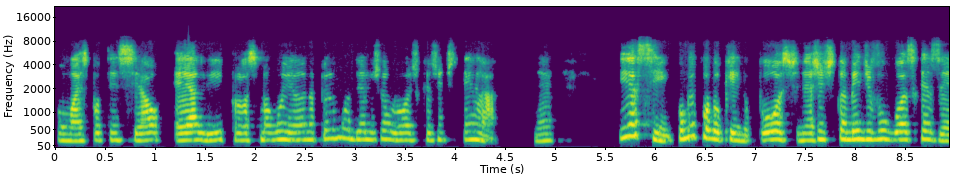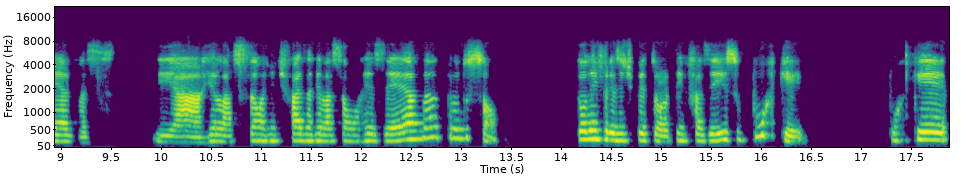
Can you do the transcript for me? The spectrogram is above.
com mais potencial, é ali próxima à Guiana, pelo modelo geológico que a gente tem lá, né? E assim, como eu coloquei no post, né, a gente também divulgou as reservas e a relação, a gente faz a relação reserva-produção. Toda empresa de petróleo tem que fazer isso, por quê? Porque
